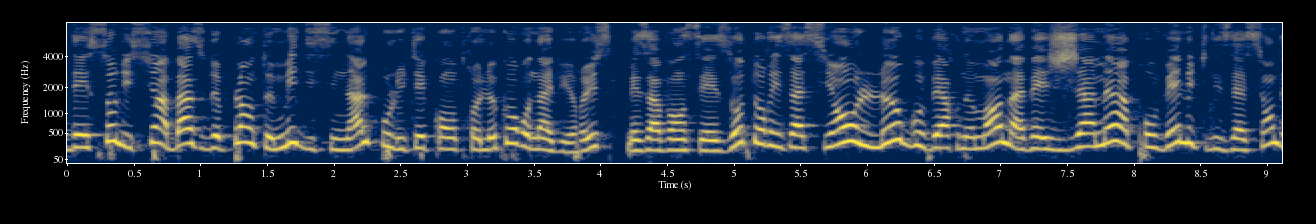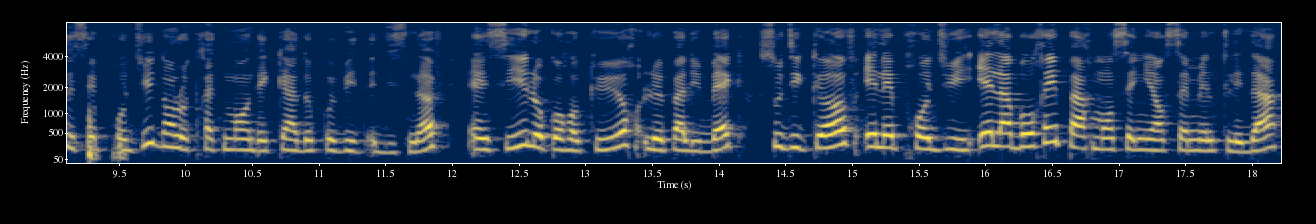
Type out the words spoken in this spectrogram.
des solutions à base de plantes médicinales pour lutter contre le coronavirus. Mais avant ces autorisations, le gouvernement n'avait jamais approuvé l'utilisation de ces produits dans le traitement des cas de COVID-19 ainsi le Corocure, le Palubec, Soudikov et les produits élaborés par Monseigneur Samuel Cléda,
